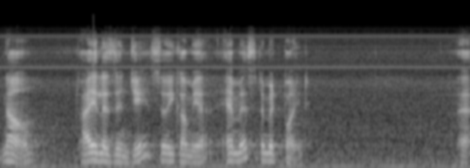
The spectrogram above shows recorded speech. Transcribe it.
Now i less than j so you come here. M is the midpoint. Uh,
